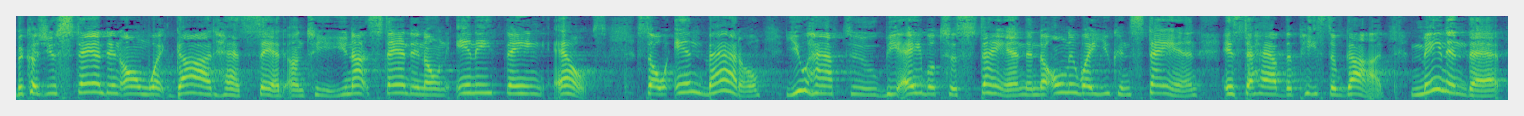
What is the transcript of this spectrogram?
because you're standing on what God has said unto you. You're not standing on anything else. So in battle, you have to be able to stand, and the only way you can stand is to have the peace of God. Meaning that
